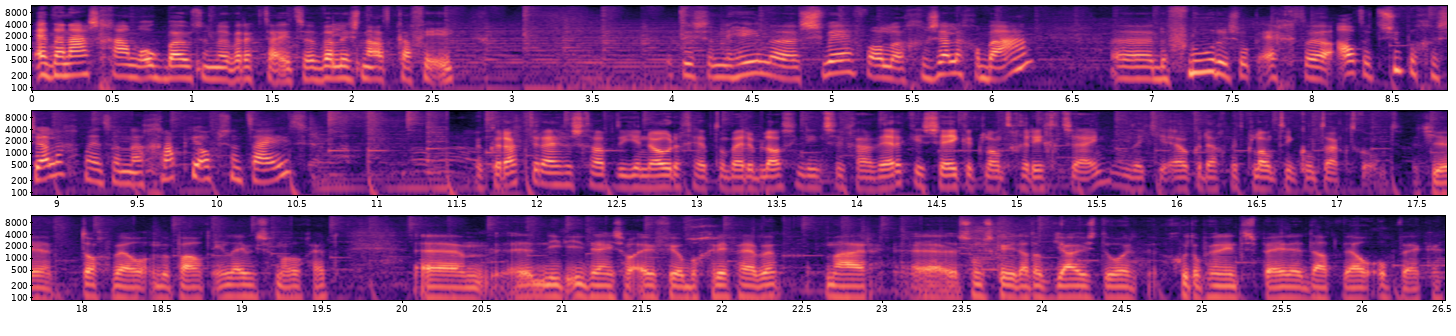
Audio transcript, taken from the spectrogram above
En daarnaast gaan we ook buiten de werktijd wel eens naar het café. Het is een hele sfeervolle, gezellige baan. Uh, de vloer is ook echt uh, altijd super gezellig met een uh, grapje op zijn tijd. Een karaktereigenschap die je nodig hebt om bij de Belastingdienst te gaan werken is zeker klantgericht zijn, omdat je elke dag met klanten in contact komt. Dat je toch wel een bepaald inlevingsvermogen hebt. Um, niet iedereen zal evenveel begrip hebben, maar soms kun je dat ook juist door goed op hun in te spelen dat wel opwekken.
